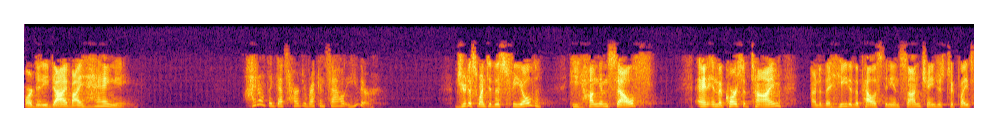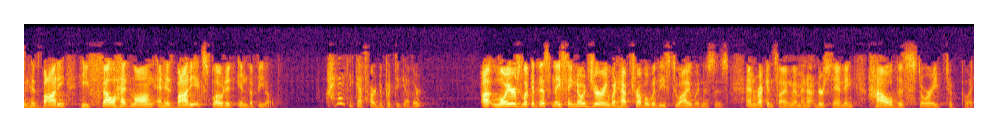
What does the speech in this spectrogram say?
or did he die by hanging? I don't think that's hard to reconcile either. Judas went to this field, he hung himself, and in the course of time, under the heat of the Palestinian sun, changes took place in his body. He fell headlong and his body exploded in the field. I don't think that's hard to put together. Uh, lawyers look at this and they say no jury would have trouble with these two eyewitnesses and reconciling them and understanding how this story took place.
